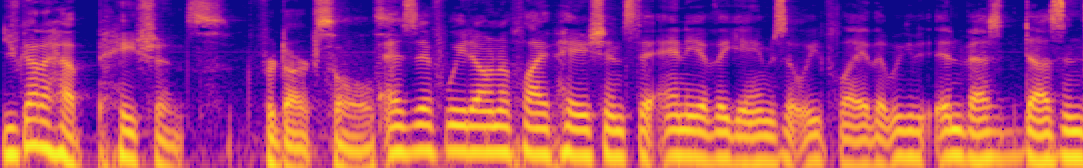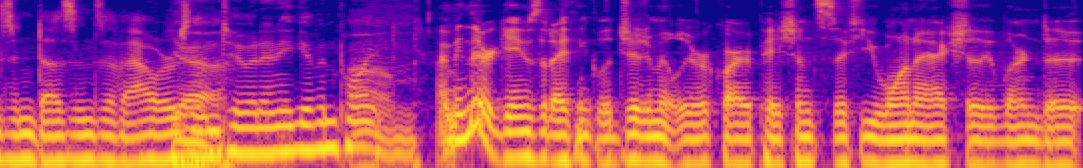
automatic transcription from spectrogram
you've got to have patience for Dark Souls. As if we don't apply patience to any of the games that we play, that we invest dozens and dozens of hours Yeah. into at any given point. Um, I mean, there are games that I think legitimately require patience if you want to actually learn to,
